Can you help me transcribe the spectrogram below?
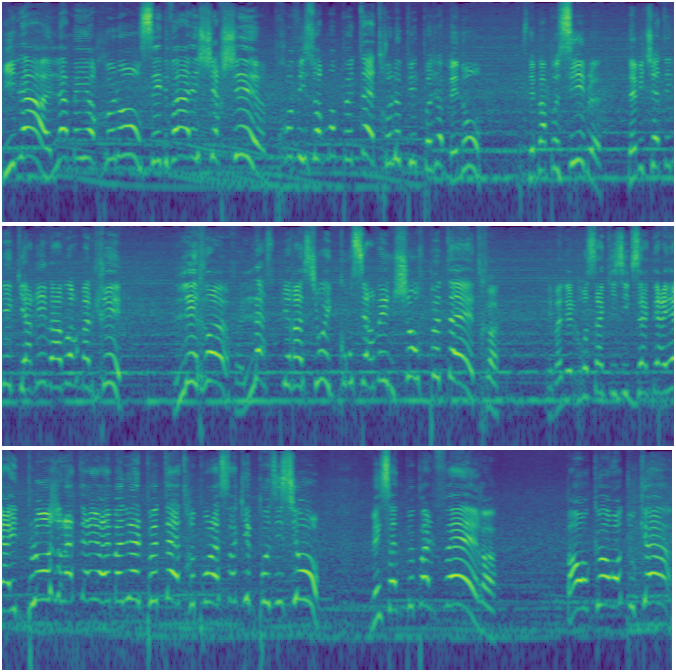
Il a la meilleure relance et il va aller chercher provisoirement peut-être le pied de podium. Mais non, ce n'est pas possible. David Châtaignier qui arrive à avoir malgré l'erreur, l'aspiration et conserver une chance peut-être. Emmanuel Grossin qui zigzag derrière, il plonge à l'intérieur. Emmanuel peut-être pour la cinquième position. Mais ça ne peut pas le faire. Pas encore en tout cas.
